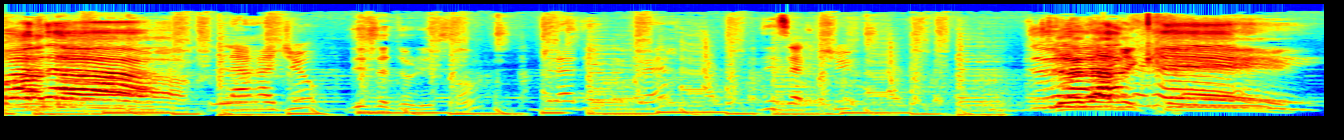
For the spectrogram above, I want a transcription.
Radar La radio Des adolescents de la découverte, des actus, De la récré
